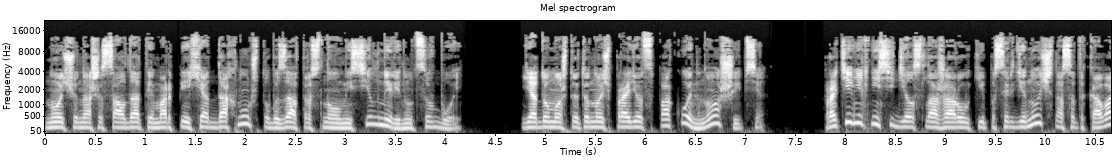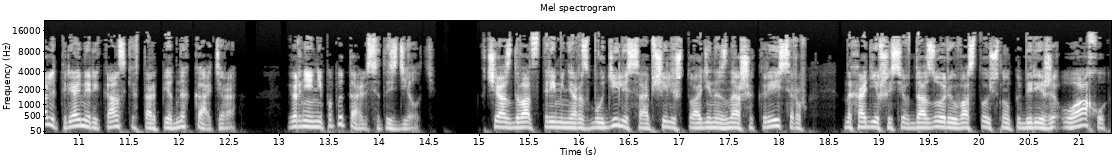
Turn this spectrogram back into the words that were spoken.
Ночью наши солдаты и морпехи отдохнут, чтобы завтра с новыми силами ринуться в бой. Я думал, что эта ночь пройдет спокойно, но ошибся. Противник не сидел сложа руки, и посреди ночи нас атаковали три американских торпедных катера. Вернее, не попытались это сделать. В час 23 меня разбудили, сообщили, что один из наших крейсеров, находившийся в дозоре у восточного побережья Уаху,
